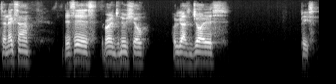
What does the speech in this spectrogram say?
Till next time, this is the Brandon Janeau Show. Hope you guys enjoy this. Peace.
